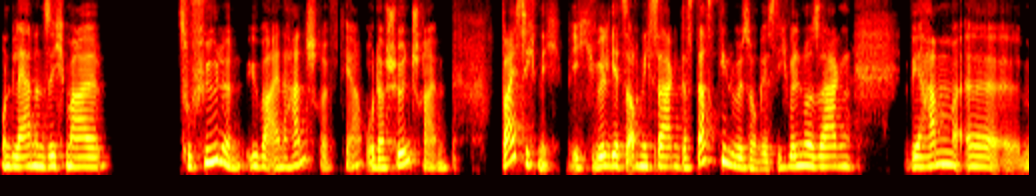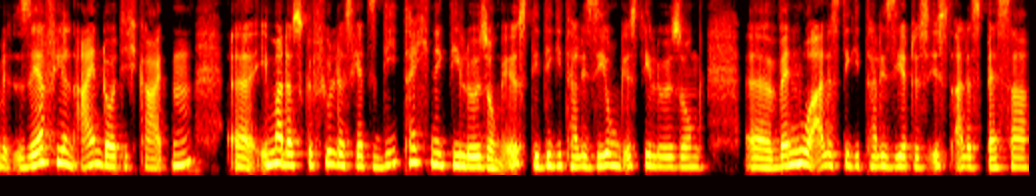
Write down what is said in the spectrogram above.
und lernen sich mal zu fühlen über eine Handschrift, ja, oder schönschreiben. Weiß ich nicht. Ich will jetzt auch nicht sagen, dass das die Lösung ist. Ich will nur sagen, wir haben äh, mit sehr vielen Eindeutigkeiten äh, immer das Gefühl, dass jetzt die Technik die Lösung ist, die Digitalisierung ist die Lösung. Äh, wenn nur alles digitalisiert ist, ist alles besser.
